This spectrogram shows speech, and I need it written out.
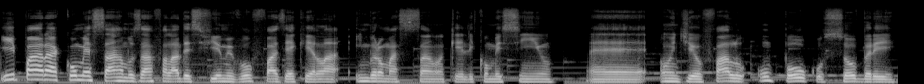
E para começarmos a falar desse filme, vou fazer aquela embromação, aquele comecinho é, onde eu falo um pouco sobre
